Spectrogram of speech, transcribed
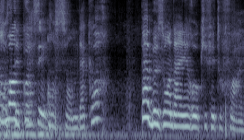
Changement se de côté. ensemble, d'accord? Pas besoin d'un héros qui fait tout foirer.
